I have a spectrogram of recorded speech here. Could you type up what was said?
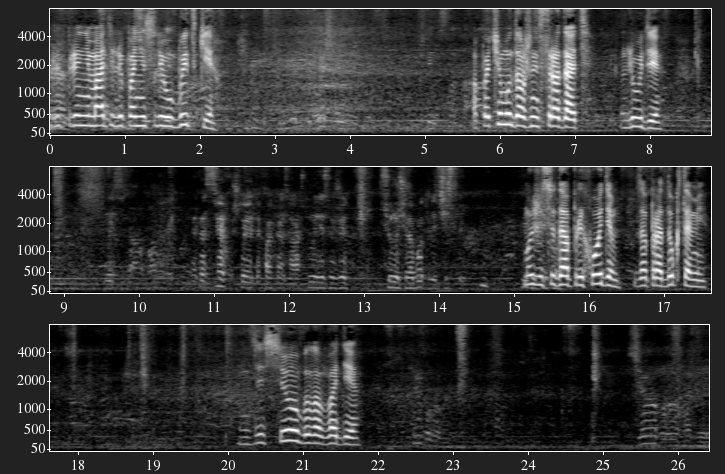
Предприниматели понесли убытки. А почему должны страдать люди? Это сверху, что я это показывал. А что мы здесь уже всю ночь работали, чистили. Мы же сюда приходим за продуктами. Здесь все было в воде. Все было в воде.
